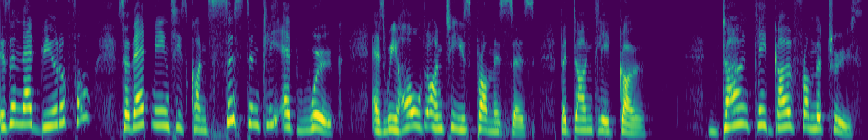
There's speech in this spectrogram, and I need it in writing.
Isn't that beautiful? So that means He's consistently at work as we hold on to His promises, but don't let go. Don't let go from the truth.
